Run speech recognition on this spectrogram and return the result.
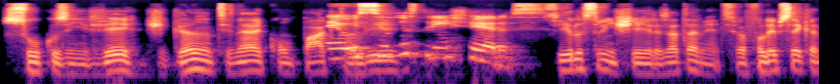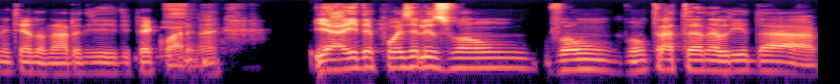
sucos em V, gigante, né? Compacto. É os silos trincheiras. Silos trincheiras, exatamente. Eu falei para você que eu não entendo nada de, de pecuária, né? E aí depois eles vão vão vão tratando ali da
